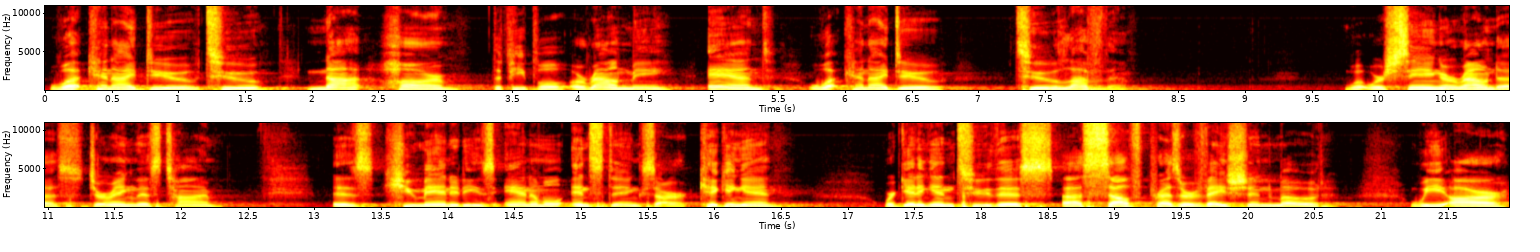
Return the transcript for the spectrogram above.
What can I do to not harm the people around me? And what can I do to love them? What we're seeing around us during this time is humanity's animal instincts are kicking in. We're getting into this uh, self preservation mode we are,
